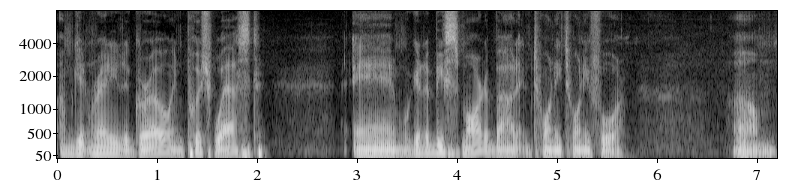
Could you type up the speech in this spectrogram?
I'm getting ready to grow and push west and we're going to be smart about it in 2024. Um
